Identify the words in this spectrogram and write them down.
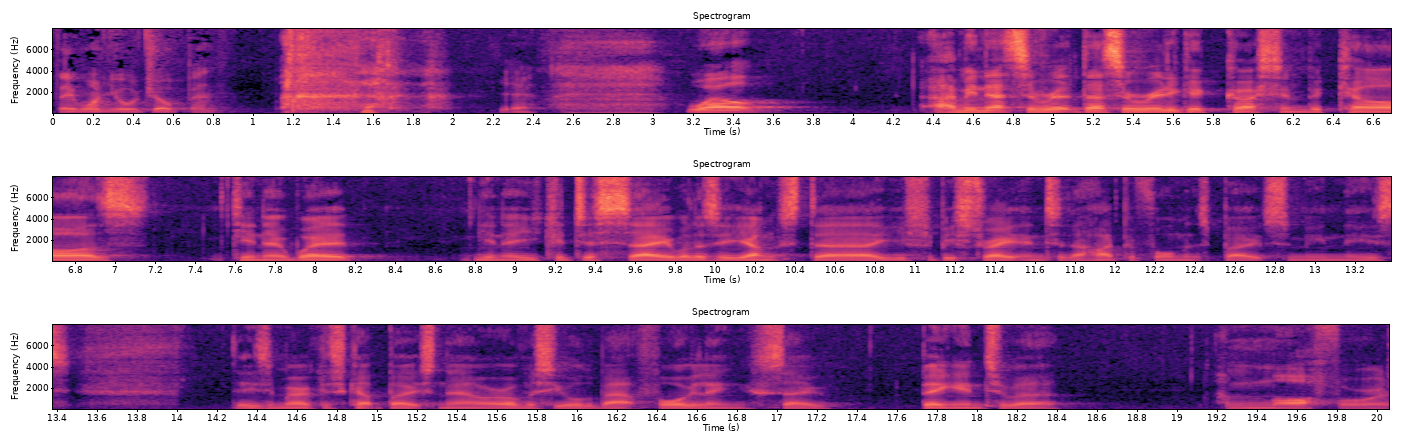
they want your job, Ben? yeah. Well, I mean that's a that's a really good question because you know where you know you could just say well as a youngster you should be straight into the high performance boats. I mean these these America's Cup boats now are obviously all about foiling, so being into a, a Moth or a,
